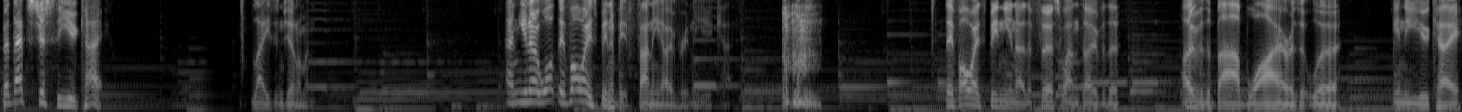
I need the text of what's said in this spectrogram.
but that's just the UK, ladies and gentlemen. And you know what? They've always been a bit funny over in the UK. They've always been, you know, the first ones over the over the barbed wire, as it were, in the UK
